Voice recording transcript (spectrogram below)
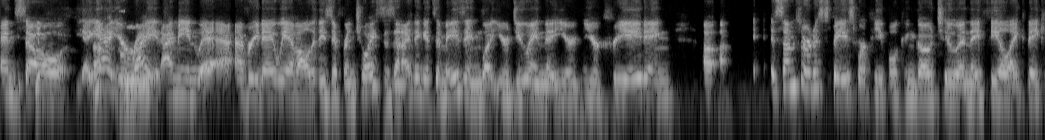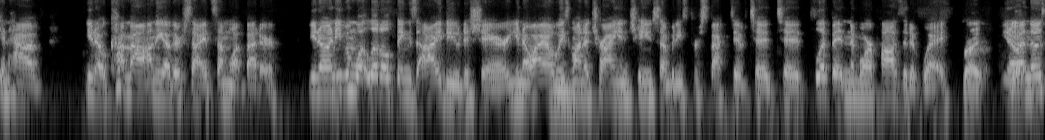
and so yeah, yeah you're right. I mean every day we have all these different choices and i think it's amazing what you're doing that you're you're creating a, some sort of space where people can go to and they feel like they can have you know come out on the other side somewhat better. You know and even what little things i do to share you know i always mm. want to try and change somebody's perspective to to flip it in a more positive way. Right. you know Yeah. and those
